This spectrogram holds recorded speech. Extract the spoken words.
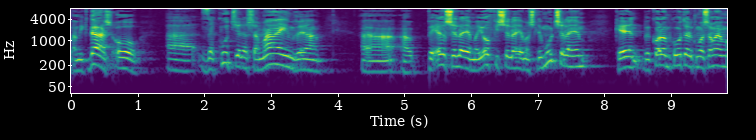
במקדש, או הזכות של השמיים והפאר שלהם, היופי שלהם, השלמות שלהם, כן, בכל המקומות האלה כמו השמיים,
